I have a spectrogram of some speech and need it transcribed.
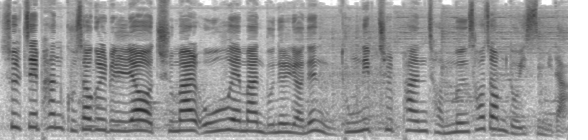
술집 한 구석을 빌려 주말 오후에만 문을 여는 독립출판 전문 서점도 있습니다.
